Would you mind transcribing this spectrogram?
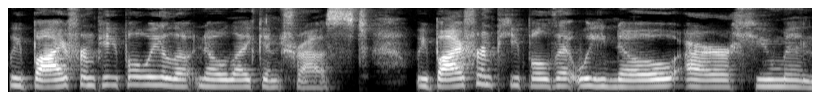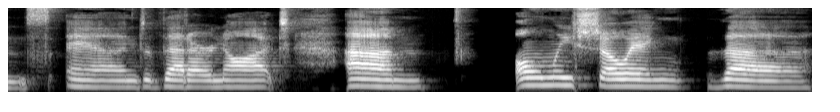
We buy from people we lo- know, like, and trust. We buy from people that we know are humans and that are not um, only showing the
